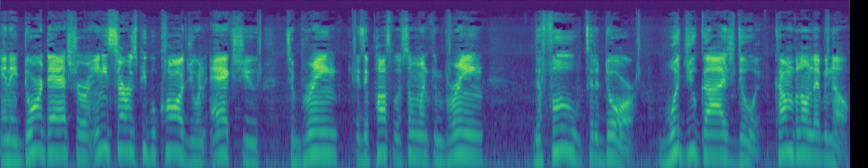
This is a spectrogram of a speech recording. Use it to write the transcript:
and a DoorDash or any service people called you and asked you to bring, is it possible if someone can bring the food to the door? Would you guys do it? Comment below and let me know.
